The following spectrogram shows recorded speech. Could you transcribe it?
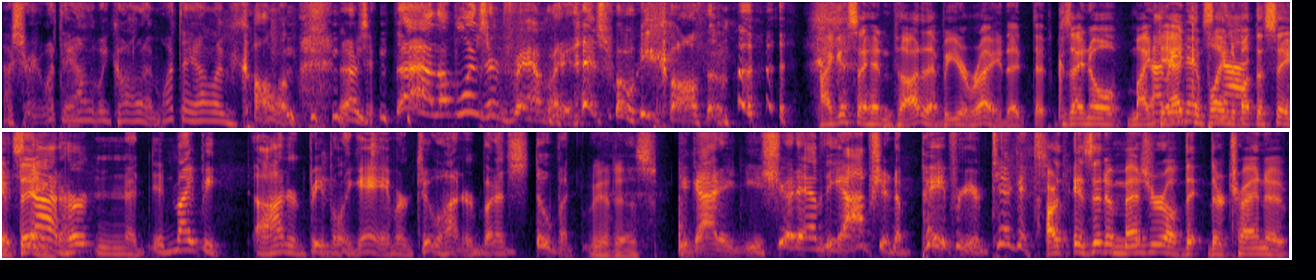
I was saying, what the hell do we call them? What the hell do we call them? And I was like, ah, the Blizzard family. That's what we call them. I guess I hadn't thought of that, but you're right. Because I, know my I dad mean, complained not- about the same it's thing. It's not hurting. It, it might be 100 people a game or 200, but it's stupid. it is. You got to You should have the option to pay for your tickets. Are, is it a measure of the, they're trying to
